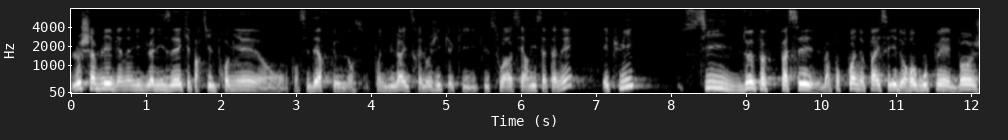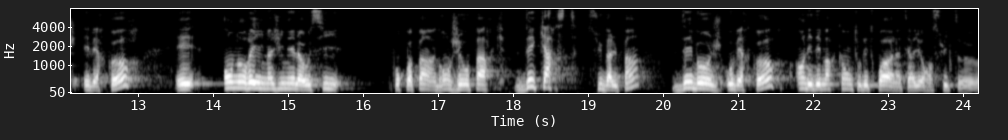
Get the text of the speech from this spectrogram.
le Chablais bien individualisé, qui est parti le premier, on considère que dans ce point de vue-là, il serait logique qu'il soit servi cette année. Et puis, si deux peuvent passer, ben pourquoi ne pas essayer de regrouper Bauge et Vercors? Et on aurait imaginé là aussi, pourquoi pas un grand géoparc des karstes subalpins, des Bauges au Vercors, en les démarquant tous les trois à l'intérieur, ensuite euh,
